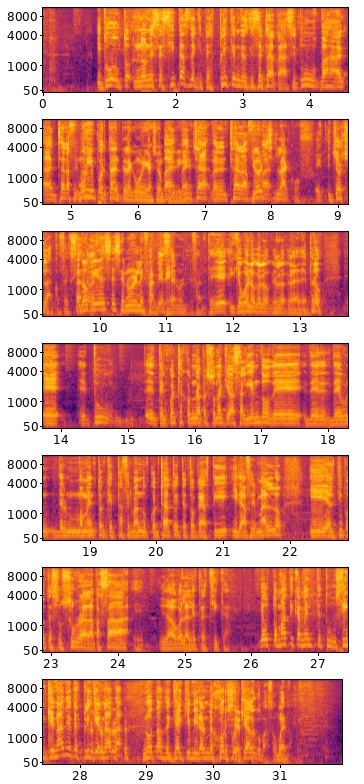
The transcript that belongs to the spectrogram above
Y tú no necesitas de que te expliquen de qué se trata. Si tú vas a, entrar a firmar. Muy importante la comunicación política. Va, a entrar, a George Lakoff. Eh, George Lakoff, exactamente. No pienses en un elefante. No pienses en un elefante. Eh, y qué bueno que lo que lo, que Pero eh, tú te encuentras con una persona que va saliendo de, del momento en que está firmando un contrato y te toca a ti ir a firmarlo y el tipo te susurra a la pasada, cuidado con la letra chica y automáticamente tú, sin que nadie te explique nada, notas de que hay que mirar mejor porque algo pasó. Bueno,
